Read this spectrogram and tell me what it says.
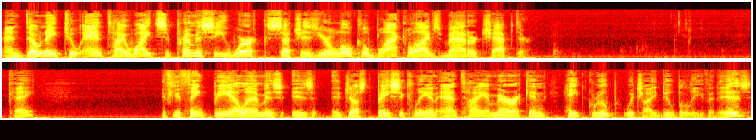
and donate to anti white supremacy work such as your local Black Lives Matter chapter. Okay? If you think BLM is, is just basically an anti American hate group, which I do believe it is,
